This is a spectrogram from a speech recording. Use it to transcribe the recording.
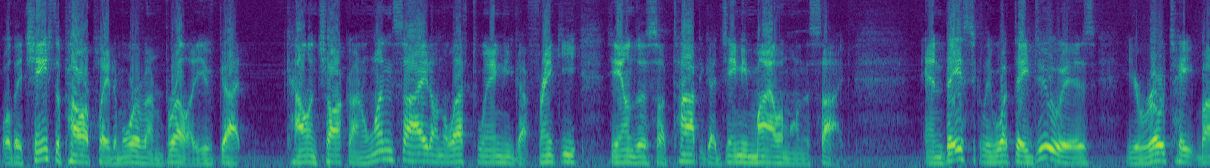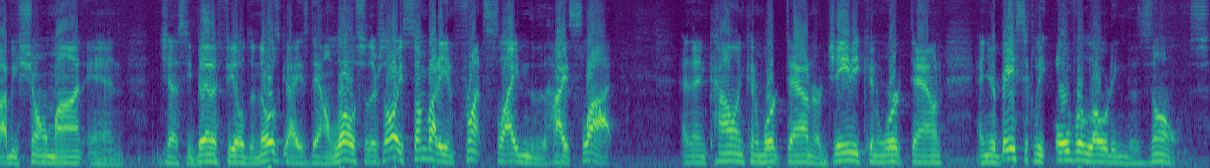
Well, they changed the power play to more of an umbrella. You've got Colin Chaulk on one side on the left wing, you've got Frankie DeAndres up top, you've got Jamie Milam on the side. And basically what they do is you rotate Bobby Chaumont and Jesse Bennefield and those guys down low, so there's always somebody in front sliding to the high slot and then Colin can work down or Jamie can work down, and you're basically overloading the zones.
